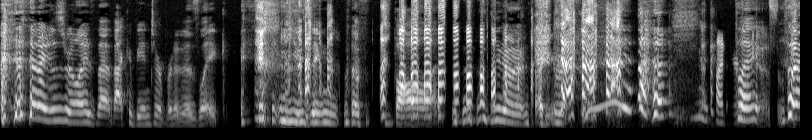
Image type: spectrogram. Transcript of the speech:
and I just realized that that could be interpreted as like using the ball. you know what I'm talking about. Play, play,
